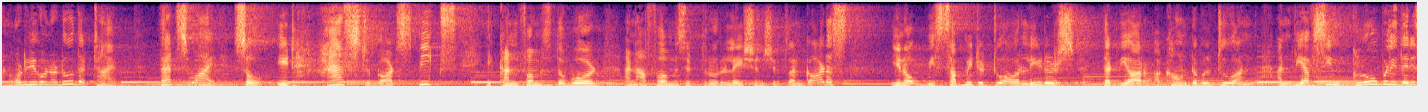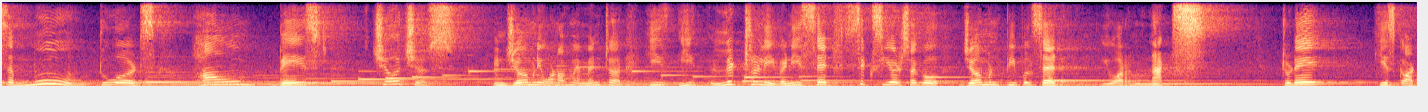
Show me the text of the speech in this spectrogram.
And what are we going to do that time? That's why. So it has to, God speaks, He confirms the word and affirms it through relationships. And God has, you know, we submitted to our leaders that we are accountable to. And, and we have seen globally there is a move towards home based churches. In Germany, one of my mentor, he, he literally, when he said six years ago, German people said, You are nuts. Today, he's got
